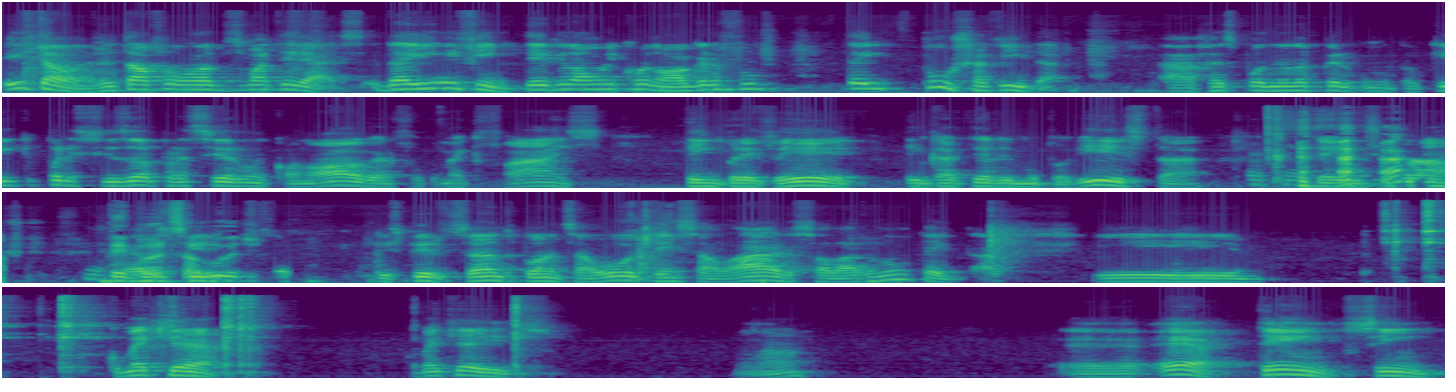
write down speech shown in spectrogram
Então, a gente estava falando dos materiais. Daí, enfim, teve lá um iconógrafo. Daí, puxa vida, ah, respondendo a pergunta: o que, que precisa para ser um iconógrafo? Como é que faz? Tem brevet? Tem carteira de motorista? Tem, lá, tem plano é, de saúde? Espírito Santo, plano de saúde, tem salário? Salário não tem, tá? E como é que é? Como é que é isso? É, é, tem, sim.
